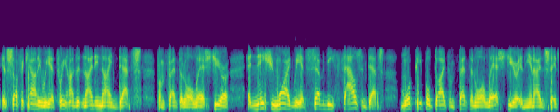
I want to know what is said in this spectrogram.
in Suffolk County, we had 399 deaths from fentanyl last year, and nationwide, we had 70,000 deaths more people died from fentanyl last year in the United States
